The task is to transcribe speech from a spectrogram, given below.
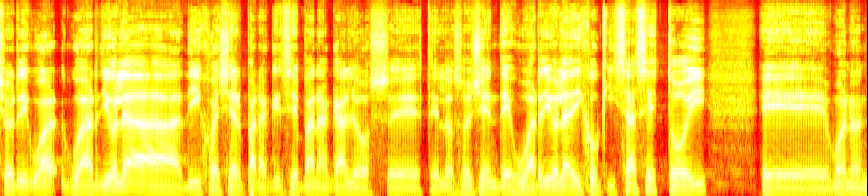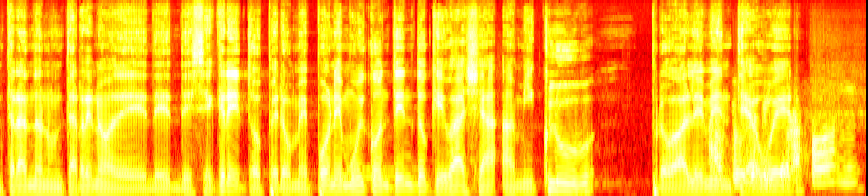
Jordi, Gua- Guardiola dijo ayer, para que sepan acá los, este, los oyentes, Guardiola dijo, quizás estoy, eh, bueno, entrando en un terreno de, de- de secreto, pero me pone muy contento que vaya a mi club, probablemente Agüero. corazón.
